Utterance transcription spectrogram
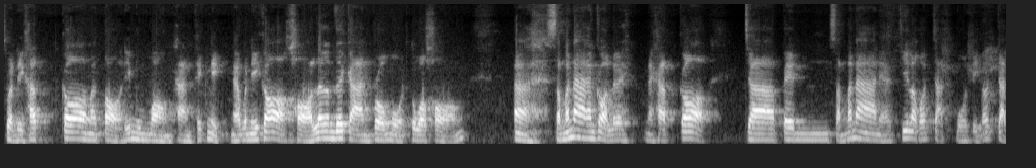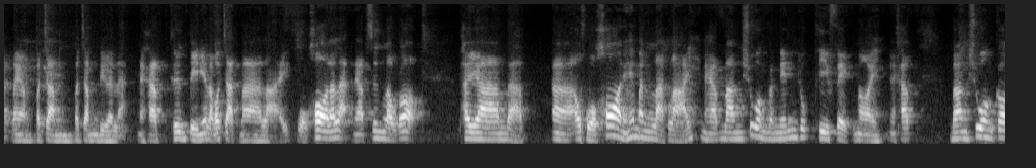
สวัสดีครับ ก็มาต่อที่มุมมองทางเทคนิคนะวันนี้ก็ขอเริ่มด้วยการโปรโมตตัวของอสัมมนากันก่อนเลยนะครับ ก็จะเป็นสัมมนาเนี่ยที่เราก็จัดปกติก็จัดประจำประจำเดือนแหละนะครับซึ่งปีนี้เราก็จัดมาหลายหัวข้อแล้วแหละนะครับ ซึ่งเราก็พยายามแบบเอาหัวข้อเนี่ยให้มันหลากหลายนะครับ บางช่วงก็เน้นทุกทีเฟกหน่อยนะครับ บางช่วงก็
